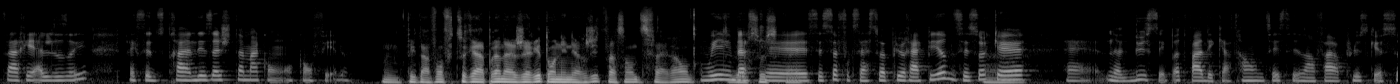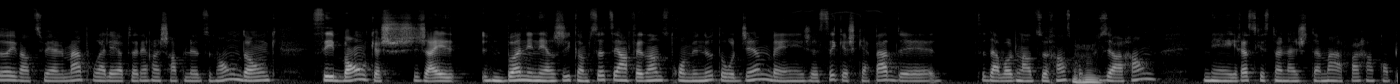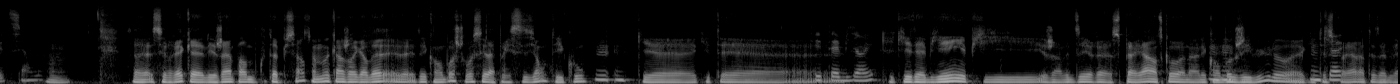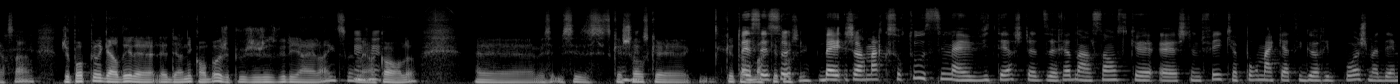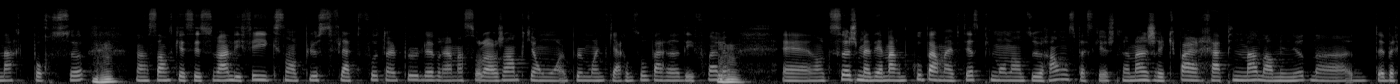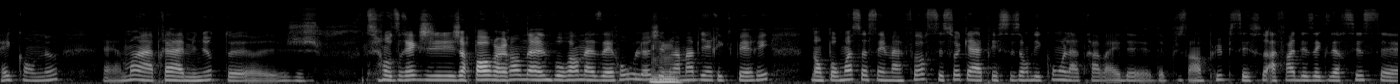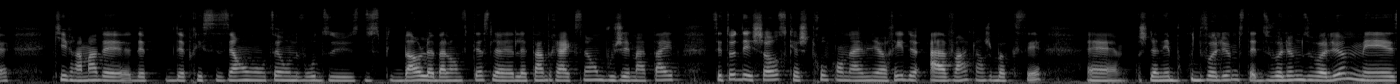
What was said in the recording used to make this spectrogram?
réaliser. Fait que c'est du des ajustements qu'on fait, là. Hmm. Fait que dans le fond, tu réapprennes à gérer ton énergie de façon différente. Oui, parce que c'est ça, il faut que ça soit plus rapide. C'est sûr que euh, notre but, c'est pas de faire des 4 rondes, c'est d'en faire plus que ça éventuellement pour aller obtenir un championnat du monde. Donc, c'est bon que j'aie une bonne énergie comme ça. en faisant du 3 minutes au gym, ben je sais que je suis capable de, d'avoir de l'endurance pour mm-hmm. plusieurs rounds, mais il reste que c'est un ajustement à faire en compétition. Mm. C'est vrai que les gens parlent beaucoup de ta puissance, mais moi, quand je regardais euh, tes combats, je trouvais que c'est la précision de tes coups qui, euh, qui, était, euh, qui était bien. Qui, était bien, et puis j'ai envie de dire supérieur, en tout cas dans les combats mm-hmm. que j'ai vus, là, qui était supérieur à tes adversaires. J'ai pas pu regarder le, dernier combat, j'ai juste vu les highlights, mais mm-hmm. encore là. Euh, mais c'est quelque mhm. chose que, que tu as ben, remarqué toi aussi? Ben, je remarque surtout aussi ma vitesse, je te dirais, dans le sens que euh, je suis une fille que pour ma catégorie de poids, je me démarque pour ça. Mhm. Dans le sens que c'est souvent des filles qui sont plus flat-foot un peu, là, vraiment sur leurs jambes, qui ont un peu moins de cardio par euh, des fois. Là. Mhm. donc ça, je me démarque beaucoup par ma vitesse puis mon endurance parce que justement, je récupère rapidement dans minutes dans, de break qu'on a. moi, après la minute, je on dirait que je repars un, round, un nouveau round à zéro. Là. J'ai mhm. vraiment bien récupéré. Donc, pour moi, ça, c'est ma force. C'est sûr qu'à la précision des coups, on la travaille de, plus en plus. Puis c'est ça, à faire des exercices euh, qui est vraiment de, de précision au niveau du, du, speedball, le ballon de vitesse, le, temps de réaction, bouger ma tête. C'est toutes des choses que je trouve qu'on a améliorées de avant quand je boxais. Euh, je donnais beaucoup de volume. C'était du volume, du volume, mais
